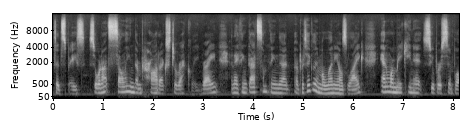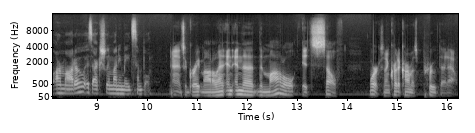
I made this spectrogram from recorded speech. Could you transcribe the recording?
trusted space. So we're not selling them products directly, right? And I think that's something that uh, particularly millennials like. And we're making it super simple. Our motto is actually money made simple. And it's a great model. And, and, and the, the model itself works. I mean, Credit Karma's proved that out.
